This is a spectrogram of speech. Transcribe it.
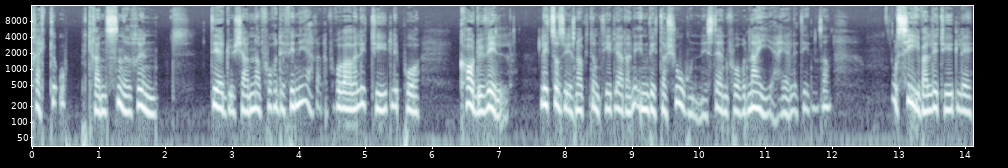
trekke opp grensene rundt det du kjenner, for å definere det, for å være veldig tydelig på hva du vil. Litt sånn som vi snakket om tidligere, den invitasjonen istedenfor neiet hele tiden. Sånn. Og si veldig tydelig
